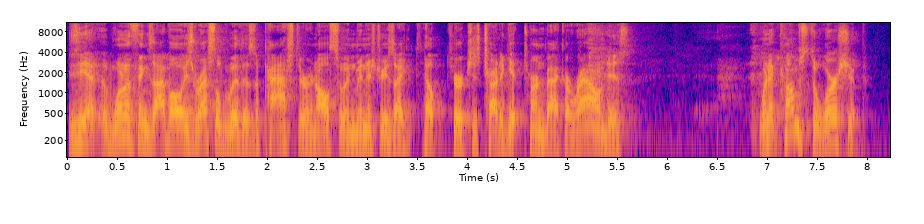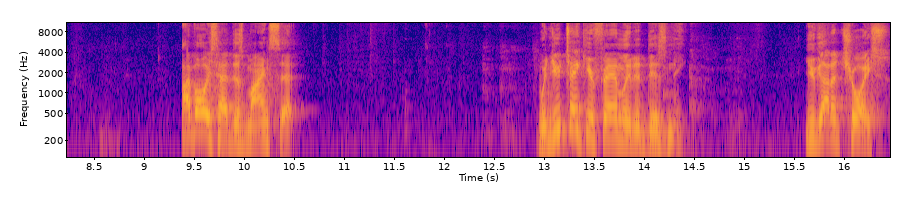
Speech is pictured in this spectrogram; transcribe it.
You see, uh, one of the things I've always wrestled with as a pastor and also in ministry as I help churches try to get turned back around is when it comes to worship, I've always had this mindset. When you take your family to Disney, you got a choice.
